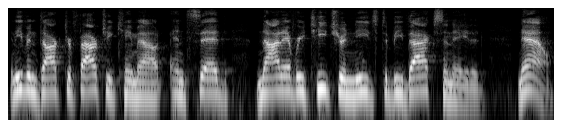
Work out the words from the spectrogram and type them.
And even Dr. Fauci came out and said not every teacher needs to be vaccinated. Now,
